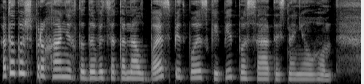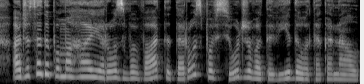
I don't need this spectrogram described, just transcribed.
А також прохання, хто дивиться канал без підписки, підписатись на нього. Адже це допомагає розвивати та розповсюджувати відео та канал,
